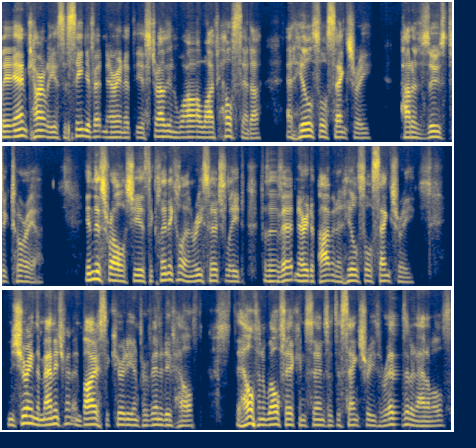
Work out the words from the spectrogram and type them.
Leanne currently is the senior veterinarian at the Australian Wildlife Health Centre at Healesville Sanctuary, part of Zoos Victoria. In this role, she is the clinical and research lead for the veterinary department at Healesville Sanctuary, ensuring the management and biosecurity and preventative health, the health and welfare concerns of the sanctuary's resident animals,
